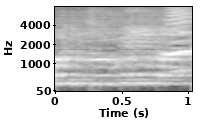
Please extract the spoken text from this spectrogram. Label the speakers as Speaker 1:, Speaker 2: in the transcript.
Speaker 1: Want to be mine.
